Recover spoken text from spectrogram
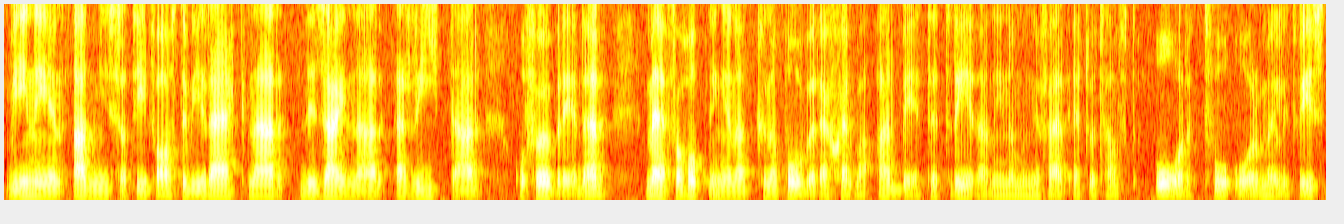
Vi är inne i en administrativ fas där vi räknar, designar, ritar och förbereder med förhoppningen att kunna påbörja själva arbetet redan inom ungefär ett och ett halvt år, två år möjligtvis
